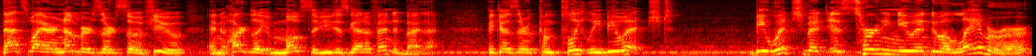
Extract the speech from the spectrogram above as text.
That's why our numbers are so few, and hardly most of you just got offended by that because they're completely bewitched. Bewitchment is turning you into a laborer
